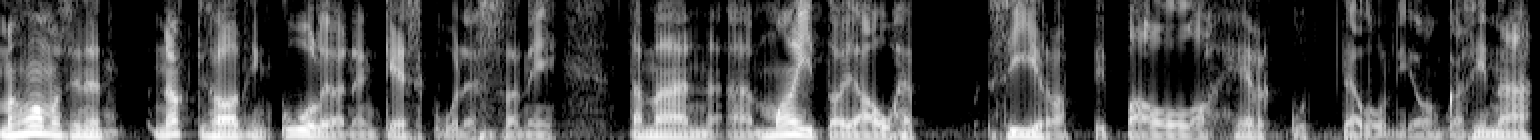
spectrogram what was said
Mä huomasin, että nakkisalaatin kuulijoiden keskuudessa niin tämän maitojauhe siirappipallo herkkuttelun, jonka sinä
